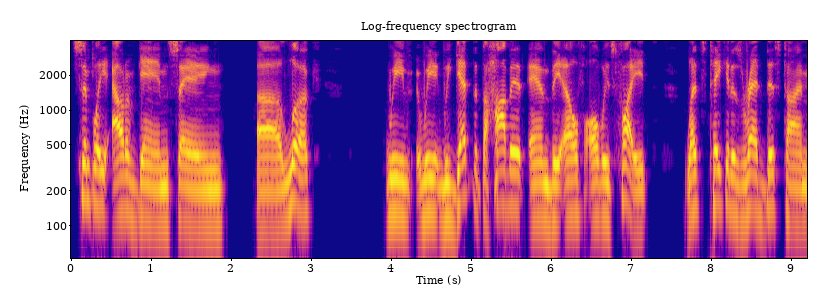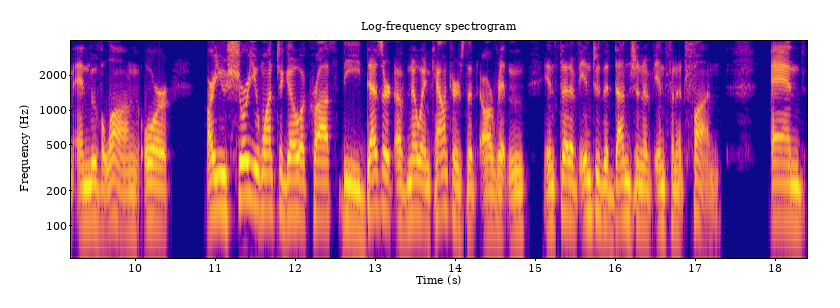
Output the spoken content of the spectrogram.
simply out of game saying, uh, look, we we, we get that the hobbit and the elf always fight. Let's take it as read this time and move along. Or are you sure you want to go across the desert of no encounters that are written instead of into the dungeon of infinite fun? And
